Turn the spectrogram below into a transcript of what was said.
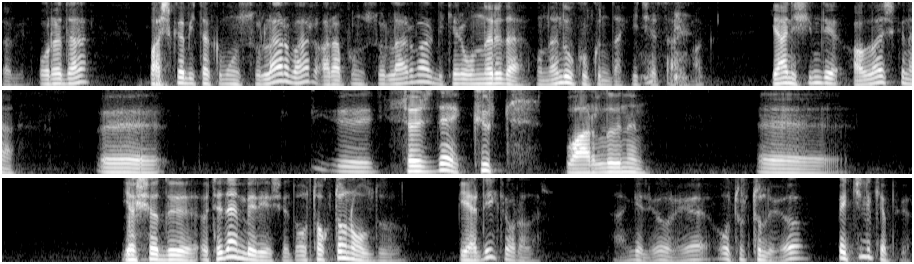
tabii. Orada başka bir takım unsurlar var. Arap unsurlar var. Bir kere onları da, onların da hukukunda hiçe saymak. Yani şimdi Allah aşkına e, e, sözde Kürt varlığının e, yaşadığı, öteden beri yaşadığı, otokton olduğu bir yer değil ki oralar. Yani geliyor oraya, oturtuluyor, bekçilik yapıyor.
